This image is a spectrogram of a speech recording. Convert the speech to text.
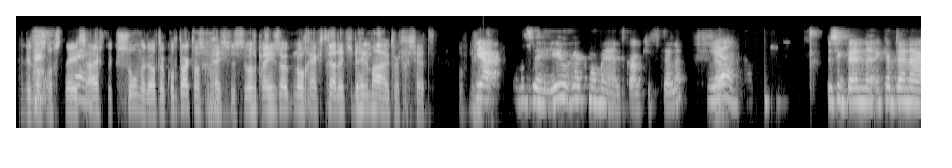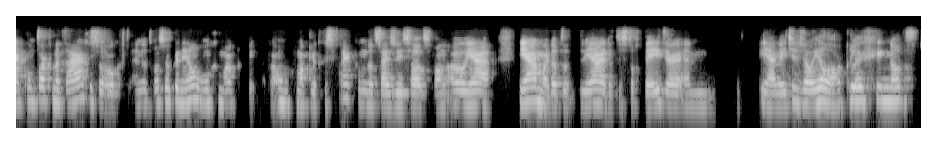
En dit was nog steeds Nee. eigenlijk zonder dat er contact was geweest. Dus het was opeens ook nog extra dat je er helemaal uit werd gezet. Of niet? Ja, dat was een heel gek moment, kan ik je vertellen. ja. Dus ik, ben, eh, ik heb daarna contact met haar gezocht. En dat was ook een heel ongemakkelijk, ongemakkelijk gesprek. Omdat zij zoiets had van, oh ja, ja maar dat, dat- ja, dat is toch beter. En ja, weet je, zo heel hakkelig ging dat.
